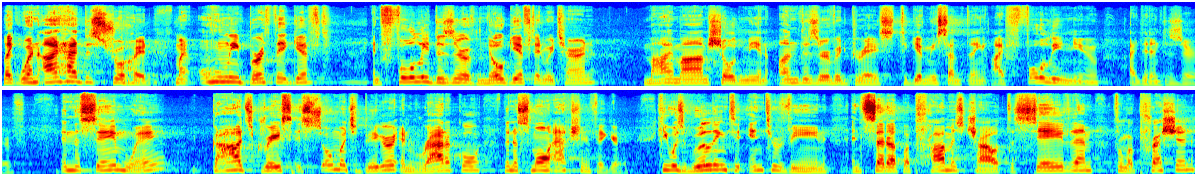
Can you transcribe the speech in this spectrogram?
Like when I had destroyed my only birthday gift and fully deserved no gift in return, my mom showed me an undeserved grace to give me something I fully knew I didn't deserve. In the same way, God's grace is so much bigger and radical than a small action figure. He was willing to intervene and set up a promised child to save them from oppression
